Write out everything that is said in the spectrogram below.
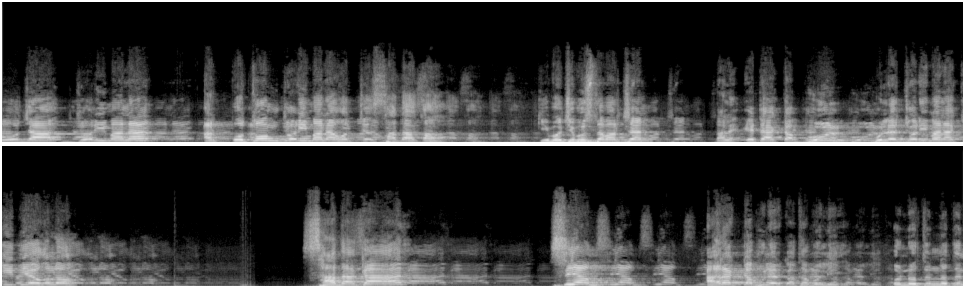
রোজা জরিমানা আর প্রথম জরিমানা হচ্ছে সাদাকা। কি বলছি বুঝতে পারছেন? তাহলে এটা একটা ভুল। ভুলের জরিমানা কি দিয়ে হলো? সাদাকার আর একটা ভুলের কথা বলি। ও নতুন নতুন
